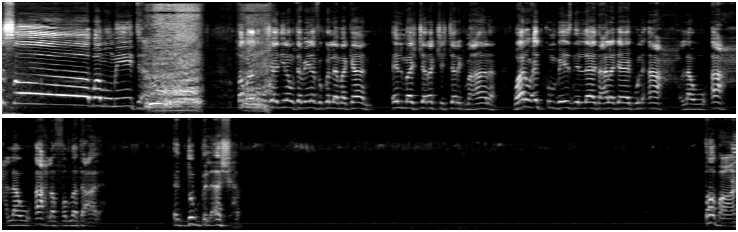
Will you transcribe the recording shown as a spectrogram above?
إصابة مميتة. طبعا أنتم مشاهدينا ومتابعينا في كل مكان. اللي ما اشتركش اشترك معانا. وأنا اوعدكم بإذن الله تعالى جاي يكون أحلى وأحلى وأحلى بفضل الله تعالى. الدب الأشهب. طبعا.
